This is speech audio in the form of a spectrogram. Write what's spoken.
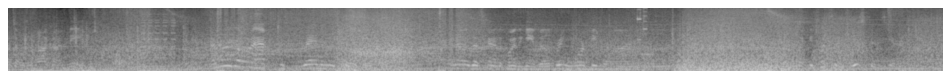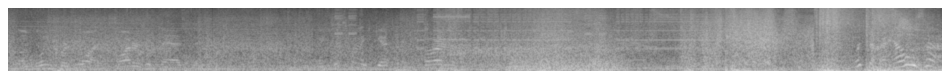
thought it was a lock on me. I really don't want to have to just randomly that's kind of the point of the game, but it'll bring more people on. I can put some distance here. Well, I'm going towards water. Water's a bad thing. I just want to get far enough. What the hell is that?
